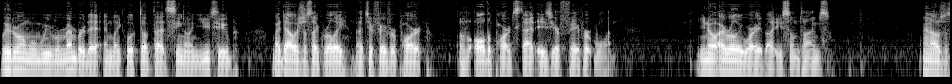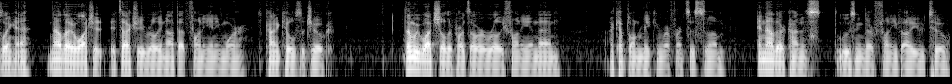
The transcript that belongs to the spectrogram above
later on when we remembered it and like looked up that scene on YouTube, my dad was just like, really? That's your favorite part? Of all the parts, that is your favorite one. You know, I really worry about you sometimes. And I was just like, eh, now that I watch it, it's actually really not that funny anymore. It kind of kills the joke. Then we watched other parts that were really funny, and then I kept on making references to them. And now they're kind of losing their funny value too.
